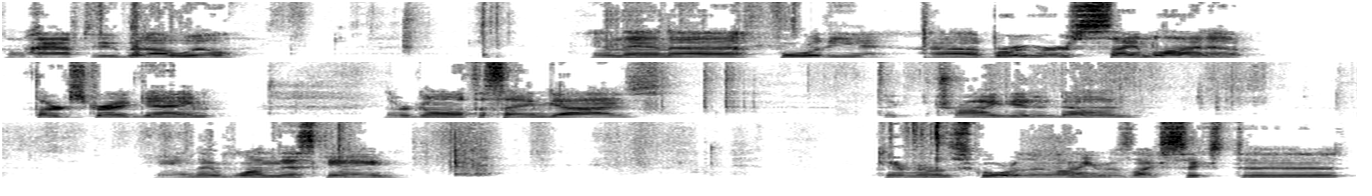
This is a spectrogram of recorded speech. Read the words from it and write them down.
I don't have to, but I will. And then uh, for the uh, Brewers, same lineup, third straight game. They're going with the same guys to try and get it done. And they won this game. Can't remember the score though. I think it was like six to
